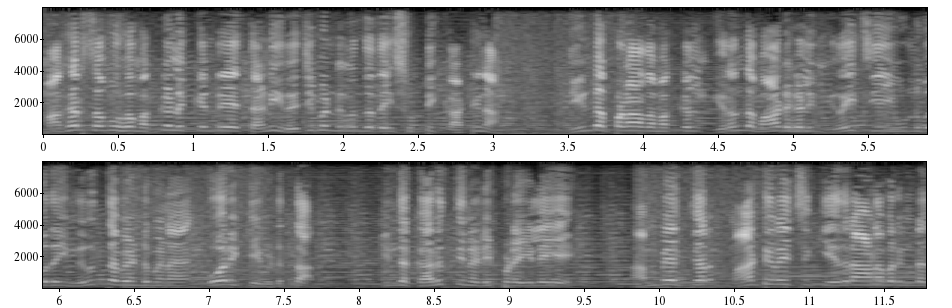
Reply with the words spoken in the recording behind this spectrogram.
மகர் சமூக மக்களுக்கென்றே தனி ரெஜிமெண்ட் இருந்ததை சுட்டிக்காட்டினார். தீண்டப்படாத மக்கள் இறந்த மாடுகளின் இறைச்சியை உண்ணுவதை நிறுத்த வேண்டும் என கோரிக்கை விடுத்தார். இந்த கருத்தின் அடிப்படையிலேயே அம்பேத்கர் மாட்டிறைச்சிக்கு எதிரானவர் என்ற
